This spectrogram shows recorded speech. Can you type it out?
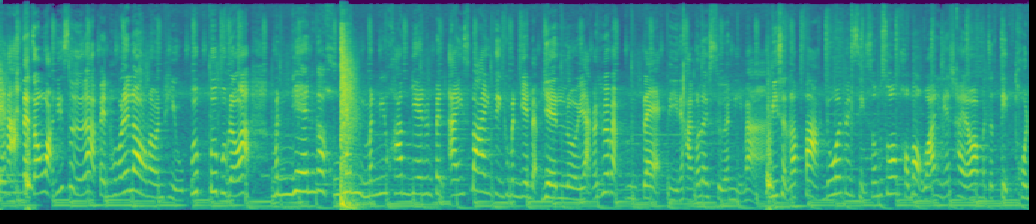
อะค่ะๆแต่จังหวะที่ซื้ออะเป็นเพราะว่าได้ลองมาบนผิวปุ๊บปุ๊บปุ๊บแล้วอะ มันเย็นค่ะคุณ มันมีความเย็น มันเป็นไอซ์บาร์จริงๆ คือมันเย็นแบบเย็นเลยอยากก็คิดว่าแบบมันแปลกดีนะคะ ก็เลยซื้ออันนี้มา มีสำหรับปากด้วยเป็นสีส้มๆ เขาบอกว่าอันนี้ใช้แล้วว่ามันจะติดทน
